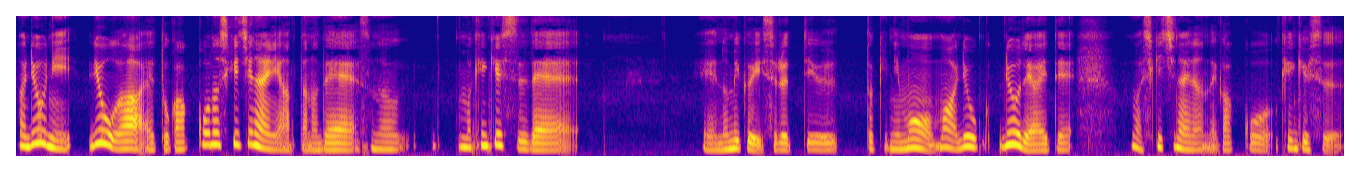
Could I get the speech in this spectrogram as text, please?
まあ、寮に寮が、えっと、学校の敷地内にあったのでその、まあ、研究室で、えー、飲み食いするっていう時にもまあ寮寮で焼いて、まあ、敷地内なんで学校研究室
